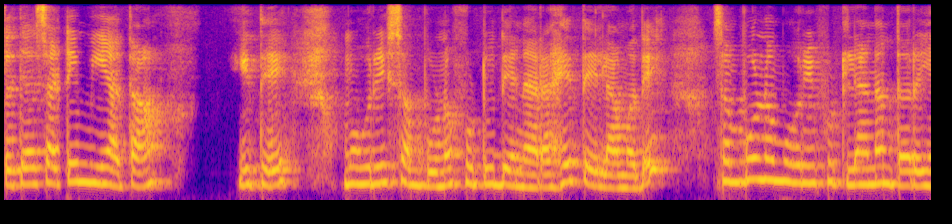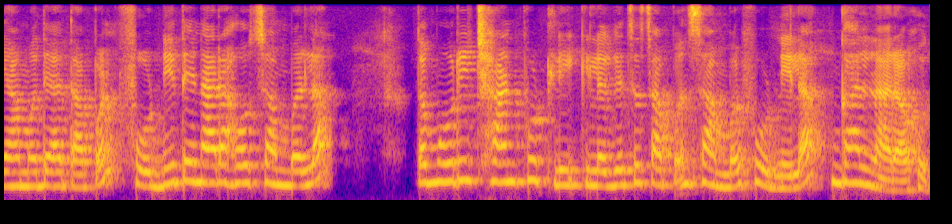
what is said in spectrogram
तर त्यासाठी मी आता इथे मोहरी संपूर्ण फुटू देणार आहे तेलामध्ये. संपूर्ण मोहरी फुटल्यानंतर यामध्ये आता आपण फोडणी देणार आहोत सांबरला. तर मोहरी छान फुटली की लगेचच आपण सांबर फोडणीला घालणार आहोत.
